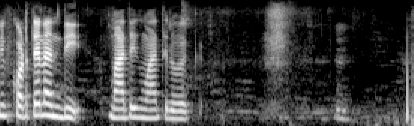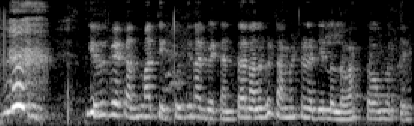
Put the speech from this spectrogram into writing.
ನೀವು ಕೊಡ್ತೇನೆ ಅಂದಿ ಮಾತಿಗೆ ಮಾತಿರ್ಬೇಕು ಇದು ಬೇಕಂತ ಮತ್ತೆ ಪುದೀನ ಬೇಕಂತ ನನಗೂ ಟೊಮೆಟೊ ಅದಿಲ್ಲಲ್ವ ತೊಗೊಂಬರ್ತೀನಿ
